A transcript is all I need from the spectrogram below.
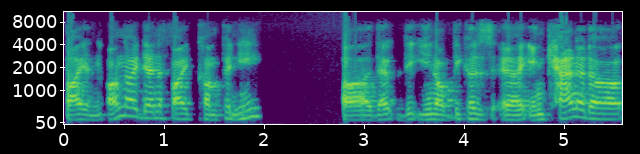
by an unidentified company uh, that, you know, because uh, in Canada,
